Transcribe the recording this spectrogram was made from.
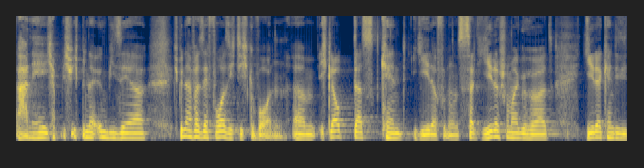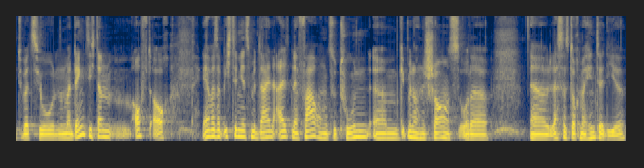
ah nee, ich, hab, ich, ich bin da irgendwie sehr, ich bin einfach sehr vorsichtig geworden. Ähm, ich glaube, das kennt jeder von uns. Das hat jeder schon mal gehört. Jeder kennt die Situation. Und man denkt sich dann oft auch, ja, was habe ich denn jetzt mit deinen alten Erfahrungen zu tun? Ähm, gib mir noch eine Chance oder äh, lass das doch mal hinter dir.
